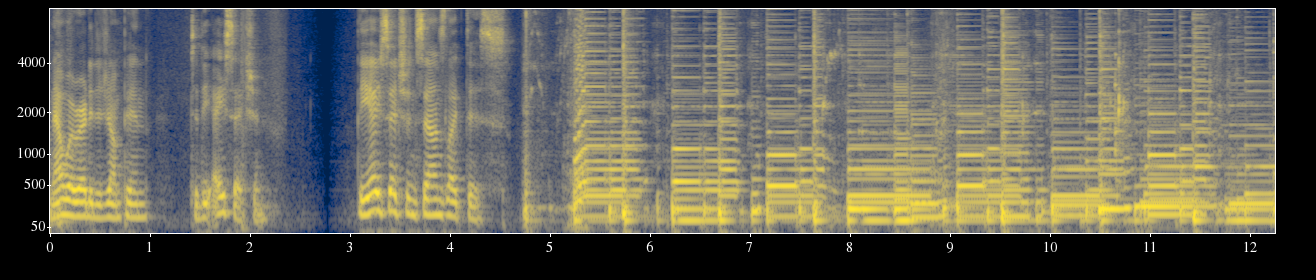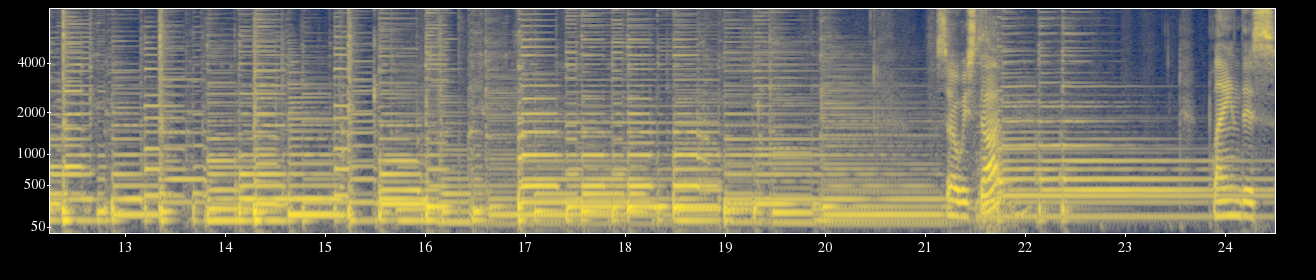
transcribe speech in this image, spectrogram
Now we're ready to jump in to the A section. The A section sounds like this. So we start playing this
